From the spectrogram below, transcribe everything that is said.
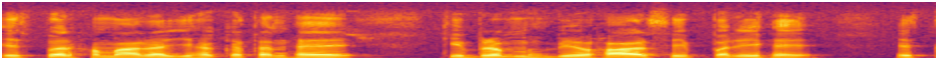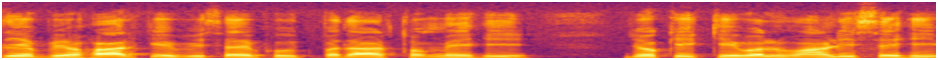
इस पर हमारा यह कथन है कि ब्रह्म व्यवहार से परे है, इसलिए व्यवहार के विषयभूत पदार्थों में ही, जो कि केवल वाणी से ही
